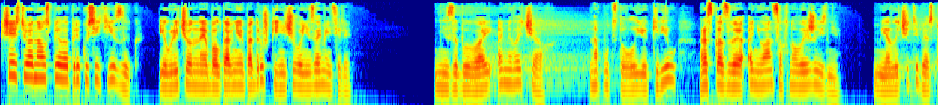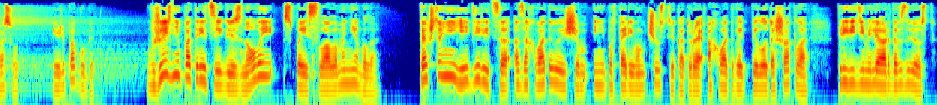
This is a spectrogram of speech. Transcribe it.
К счастью, она успела прикусить язык, и увлеченные болтовней подружки ничего не заметили. «Не забывай о мелочах», — напутствовал ее Кирилл, рассказывая о нюансах новой жизни. Мелочи тебя спасут или погубят. В жизни Патриции Грязновой спейс-слалома не было. Так что не ей делиться о захватывающем и неповторимом чувстве, которое охватывает пилота шаттла при виде миллиардов звезд,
